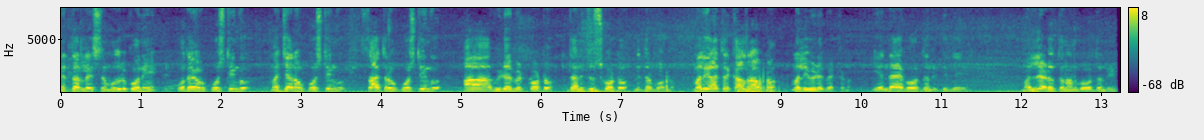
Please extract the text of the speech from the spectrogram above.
నిద్రలేసిన మొదలుకొని ఉదయం ఒక పోస్టింగు మధ్యాహ్నం ఒక పోస్టింగు సాయంత్రం ఒక పోస్టింగు ఆ వీడియో పెట్టుకోవటం దాన్ని చూసుకోవటం నిద్రపోవటం. మళ్ళీ రాత్రి కళ్ళు రావటం మళ్ళీ వీడియో పెట్టడం. ఏందా గోవర్ధన్ రెడ్డిది? మళ్ళీ అడుగుతున్నాను గోవర్ధన్ రెడ్డి.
